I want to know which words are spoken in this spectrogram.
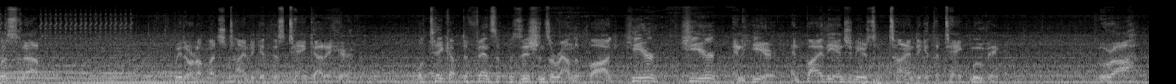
Listen up. We don't have much time to get this tank out of here. We'll take up defensive positions around the bog, here, here, and here, and buy the engineers some time to get the tank moving. Hoorah!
